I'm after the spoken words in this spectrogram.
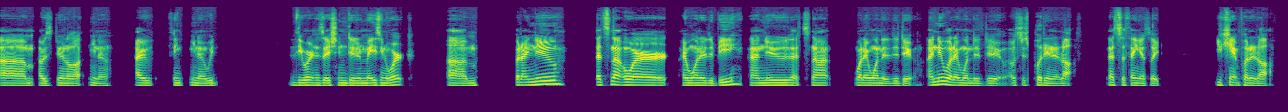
Um, I was doing a lot. You know, I think you know we the organization did amazing work. Um, but I knew that's not where I wanted to be. I knew that's not what I wanted to do. I knew what I wanted to do. I was just putting it off. That's the thing. Is like you can't put it off.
